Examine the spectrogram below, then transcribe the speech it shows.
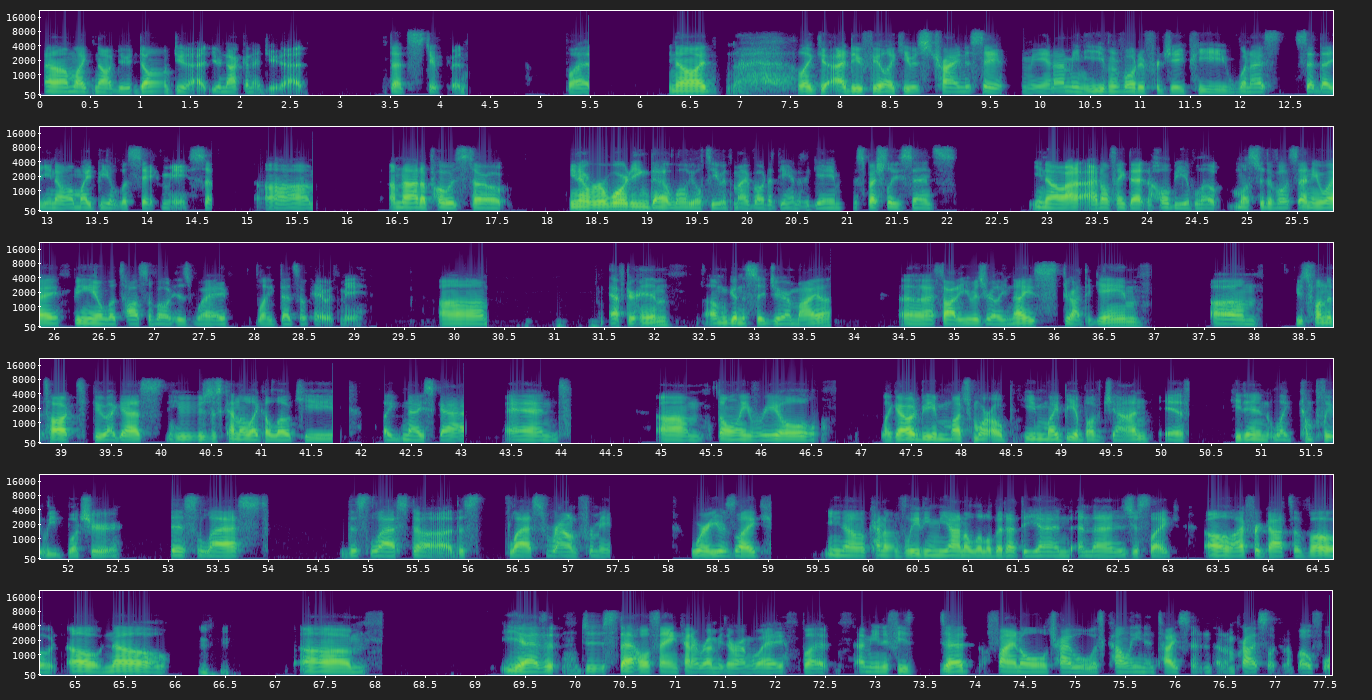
and I'm like, no, dude, don't do that. You're not gonna do that. That's stupid. But you know, I like I do feel like he was trying to save me, and I mean, he even voted for JP when I said that you know I might be able to save me. So um, I'm not opposed to you know rewarding that loyalty with my vote at the end of the game, especially since you know I, I don't think that he'll be able to muster the votes anyway. Being able to toss a vote his way, like that's okay with me. Um, after him, I'm gonna say Jeremiah. Uh, I thought he was really nice throughout the game. Um, he was fun to talk to, I guess. He was just kind of like a low key, like nice guy. And um, the only real, like, I would be much more open. He might be above John if he didn't like completely butcher this last, this last, uh, this last round for me, where he was like, you know, kind of leading me on a little bit at the end, and then it's just like, oh, I forgot to vote. Oh no. um, yeah, the, just that whole thing kind of rubbed me the wrong way. But I mean, if he's at final tribal with Colleen and Tyson, then I'm probably still gonna vote for.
